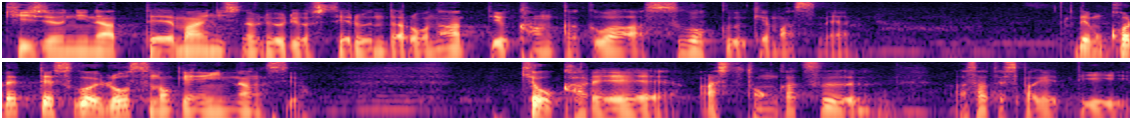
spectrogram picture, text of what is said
基準になって毎日の料理をしてるんだろうなっていう感覚はすごく受けますね。でもこれってすごいロスの原因なんですよ。今日カレー明日とんかつ明後日スパゲッティ。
